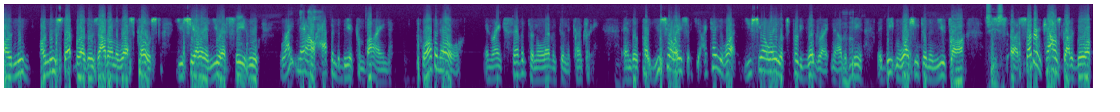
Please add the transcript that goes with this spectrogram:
our new our new stepbrothers out on the West Coast, UCLA and USC, who right now happen to be a combined 12 and 0 and ranked seventh and 11th in the country. And they're part- UCLA. I tell you what, UCLA looks pretty good right now. The team they've beaten Washington and Utah. Uh, Southern Cal's got to go up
